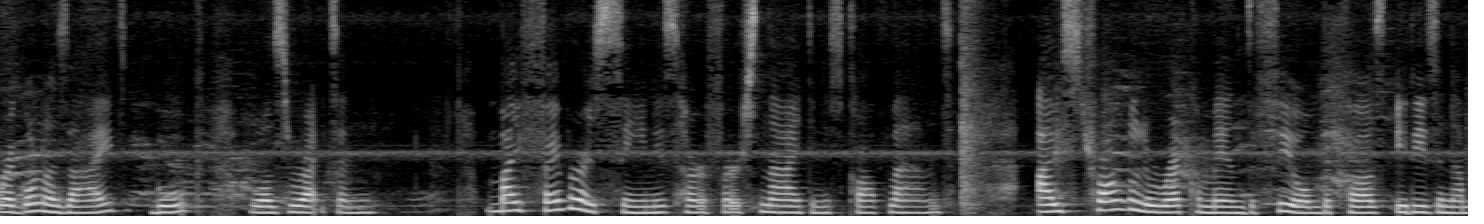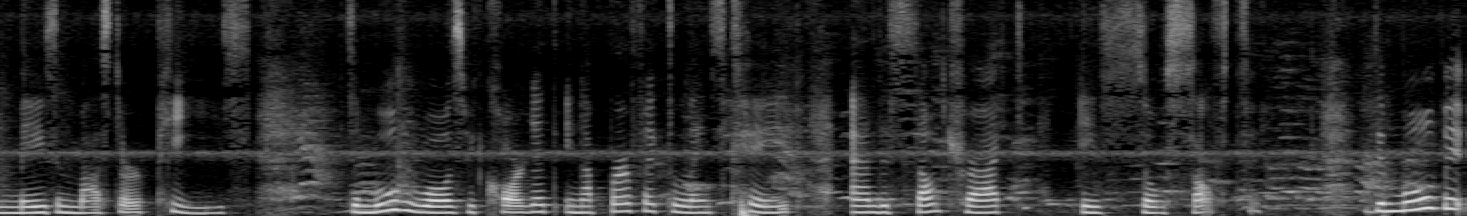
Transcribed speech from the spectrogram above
recognized book was written. My favorite scene is her first night in Scotland. I strongly recommend the film because it is an amazing masterpiece. The movie was recorded in a perfect landscape and the soundtrack is so soft. The movie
